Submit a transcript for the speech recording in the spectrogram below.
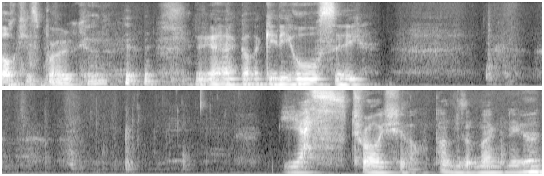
Lock is broken. yeah, got a giddy horsey. Yes, Trisha, Panzer Magnia.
